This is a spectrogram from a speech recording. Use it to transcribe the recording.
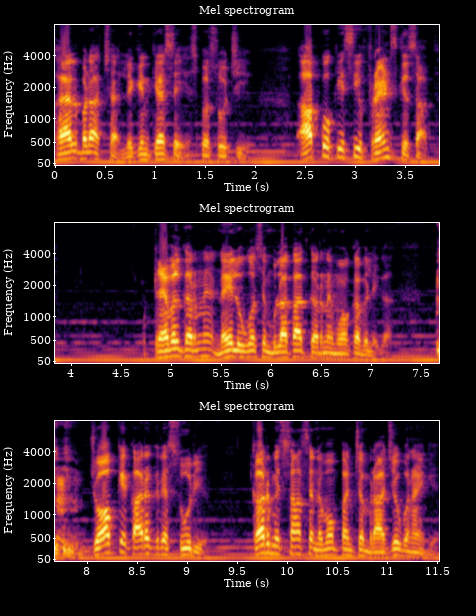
ख्याल बड़ा अच्छा है, लेकिन कैसे, इस पर सोचिए। आपको किसी फ्रेंड्स के साथ ट्रेवल करने, नए लोगों से मुलाकात करने मौका मिलेगा। जॉब के कारक सूर्य। कर्म स्थान से नवम पंचम राज्यों बनाएँगे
